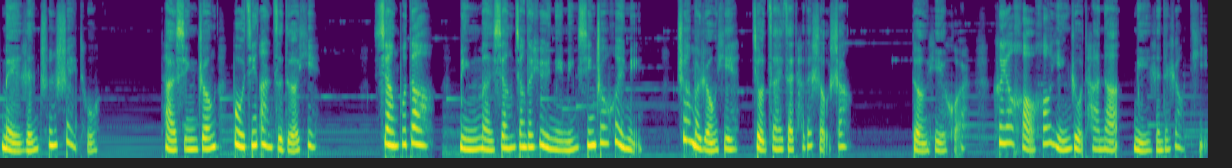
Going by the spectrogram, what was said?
美人春睡图。他心中不禁暗自得意，想不到名满湘江的玉女明星周慧敏，这么容易就栽在他的手上。等一会儿，可要好好引入他那迷人的肉体。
